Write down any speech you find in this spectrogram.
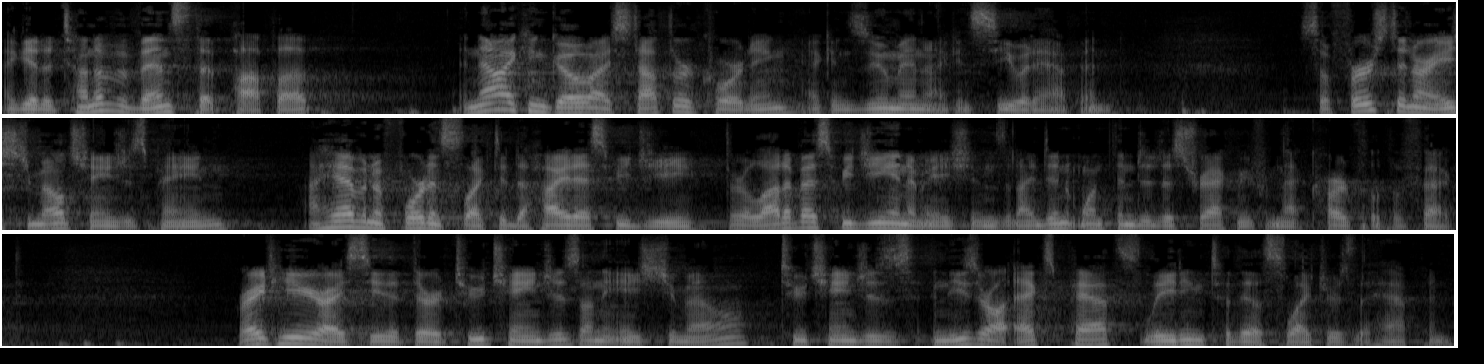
I get a ton of events that pop up, and now I can go, I stop the recording, I can zoom in, I can see what happened. So first in our HTML changes pane, I have an affordance selected to hide SVG. There are a lot of SVG animations, and I didn't want them to distract me from that card flip effect. Right here, I see that there are two changes on the HTML, two changes, and these are all XPaths leading to the selectors that happen.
